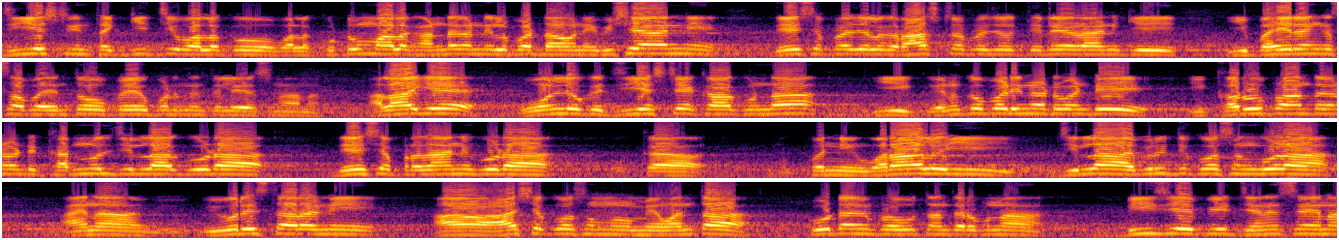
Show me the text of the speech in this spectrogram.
జిఎస్టీని తగ్గించి వాళ్ళకు వాళ్ళ కుటుంబాలకు అండగా నిలబడ్డామనే విషయాన్ని దేశ ప్రజలకు రాష్ట్ర ప్రజలకు తెలియడానికి ఈ బహిరంగ సభ ఎంతో ఉపయోగపడుతుందని తెలియజేస్తున్నాను. అలాగే ఓన్లీ ఒక జిఎస్టీ కాకుండా ఈ వెనుకబడినటువంటి ఈ కరువు ప్రాంతమైనటువంటి కర్నూలు జిల్లాకు కూడా దేశ ప్రధాని కూడా ఒక కొన్ని వరాలు ఈ జిల్లా అభివృద్ధి కోసం కూడా ఆయన వివరిస్తారని ఆ ఆశ కోసం మేమంతా కూటమి ప్రభుత్వం తరఫున బీజేపీ జనసేన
